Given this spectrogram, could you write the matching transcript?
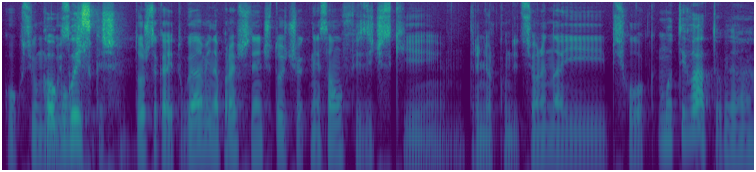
колко силно Колко го искаш. искаш? Точно така. И тогава ми направи впечатление, че той човек не е само физически треньор кондиционен, а и психолог. Мотиватор, да.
